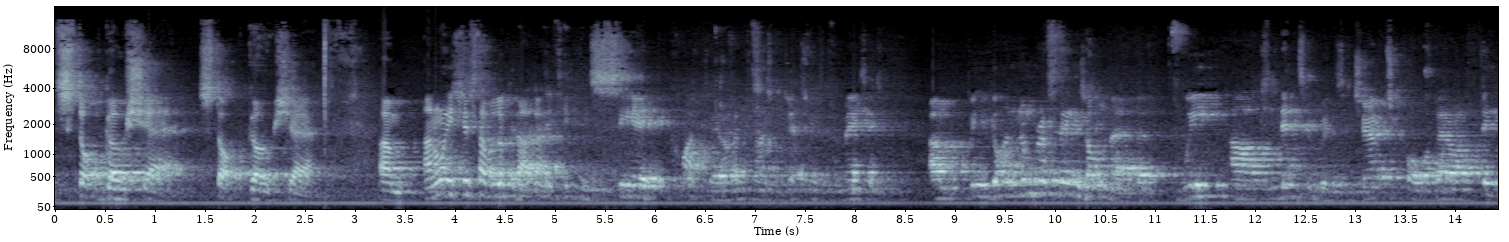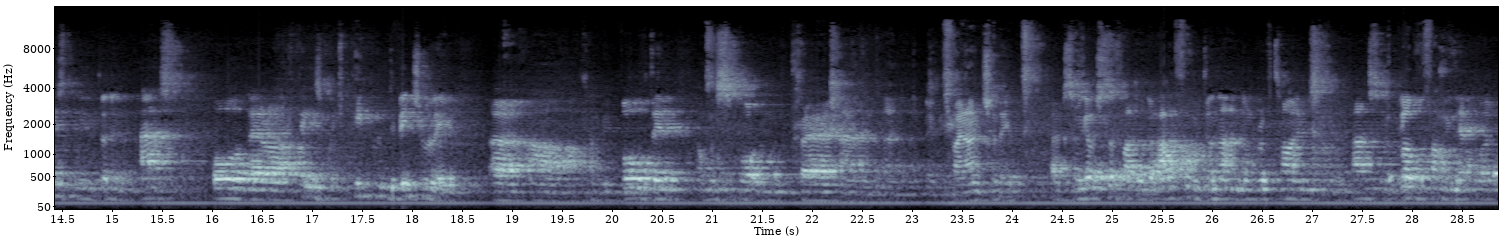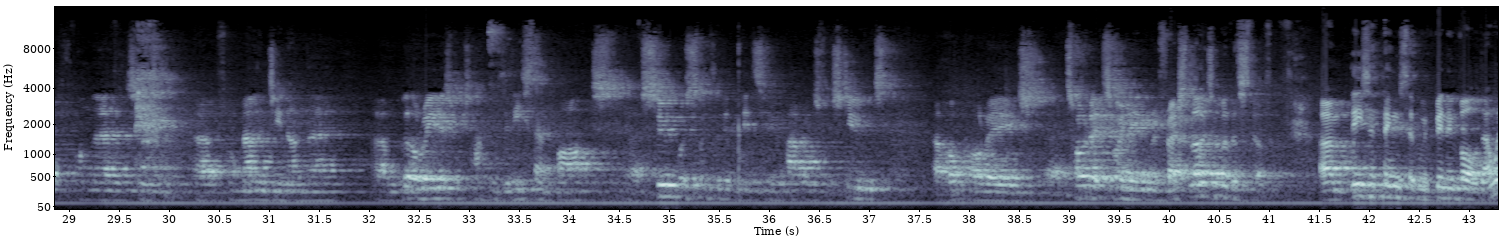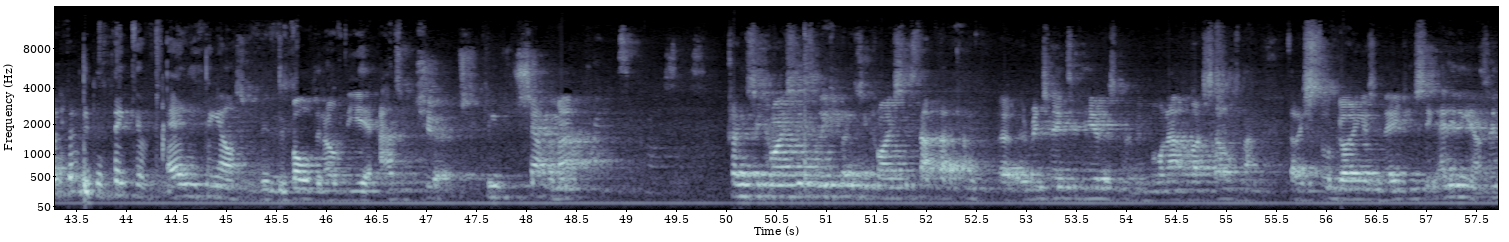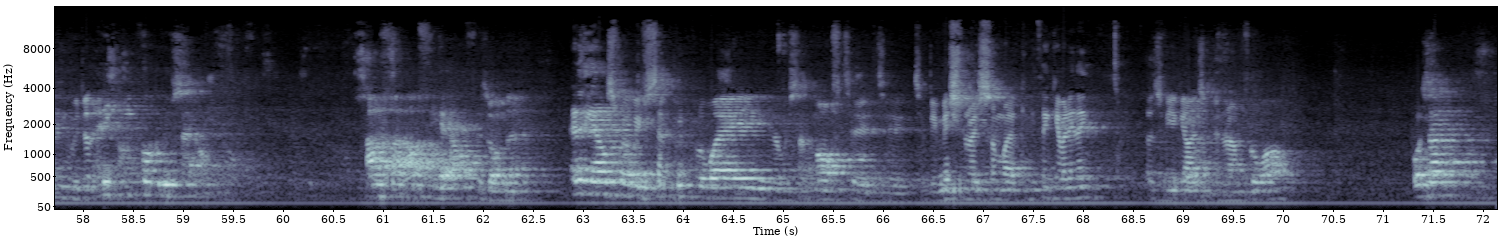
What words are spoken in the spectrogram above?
Stop, go, share. Stop, go, share. Um, and I want you to just have a look at that. I don't know if you can see it quite clear. I recognise the projection is amazing. Um, but you've got a number of things on there that we are connected with as a church, or there are things that we've done in the past, or there are things which people individually uh, are kind of involved in, and we support them with prayer and, and, and maybe financially. Um, so we've got stuff like we've got Alpha, we've done that a number of times in the past. We've got Global Family Network there, uh, from and on there. Um, Little Readers, which happens in East End Parks. Uh, Soup was something that we did to outreach for students at Hope College. Uh, Toilet Twinning, Refresh, loads of other stuff. Um, these are things that we've been involved in. I wonder if you can think of anything else we've been involved in over the year as a church. Can you shout them out? Pregnancy crisis, lead pregnancy crisis, that, that kind of uh, originated here, has kind of been born out of ourselves, that, that is still going as an agency. Anything else? Anything we've done? Any people that we've sent on? Alpha, Alpha, get Alpha's on there. Anything else where we've sent people away, you know, we've sent them off to, to, to be missionaries somewhere? Can you think of anything? Those of you guys have been around for a while. What's that?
